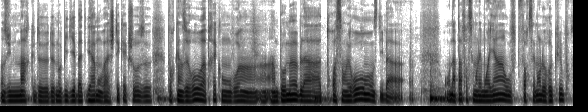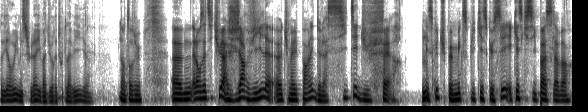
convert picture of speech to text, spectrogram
dans une marque de, mobilier bas de gamme, on va acheter quelque chose euh, pour 15 euros, après quand on voit un, beau meuble à 300 euros, on se dit bah on n'a pas forcément les moyens ou forcément le recul pour se dire oui mais celui-là il va durer toute la vie. Bien entendu. alors vous êtes situé à Jarville, tu m'avais parlé de la Cité du Fer. Hmm. Est-ce que tu peux m'expliquer ce que c'est et qu'est-ce qui s'y passe là-bas?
